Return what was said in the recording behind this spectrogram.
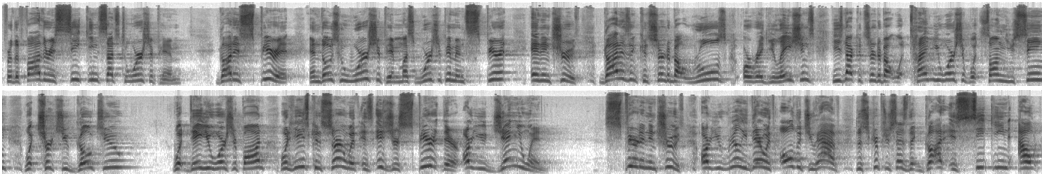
for the Father is seeking such to worship him. God is spirit, and those who worship him must worship him in spirit and in truth. God isn't concerned about rules or regulations. He's not concerned about what time you worship, what song you sing, what church you go to what day you worship on. What he's concerned with is is your spirit there? Are you genuine? Spirit and in truth. Are you really there with all that you have? The scripture says that God is seeking out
